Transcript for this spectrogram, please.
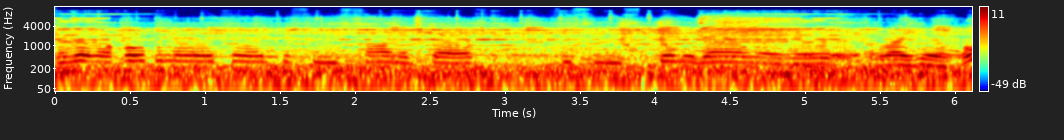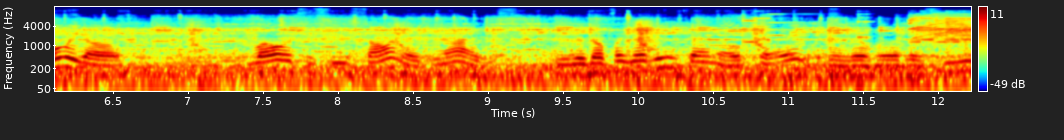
And then we're hoping that we're going to see Sonic Dash to see spin around right here. Right here. Oh, we go. Well, to see Sonic. Nice. Do it over the weekend, okay? And over the sea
